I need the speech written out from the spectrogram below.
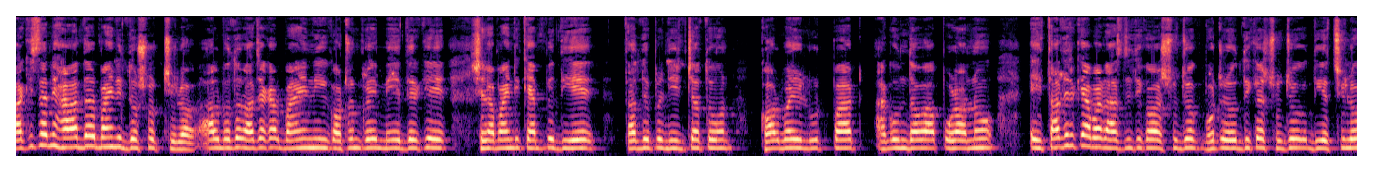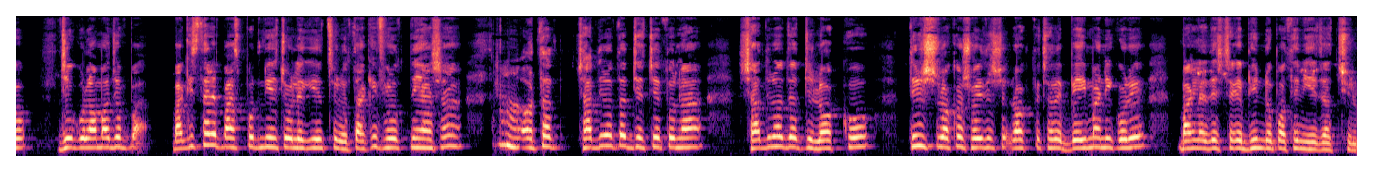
পাকিস্তানি হানাদার বাহিনীর দোসর ছিল, আলবদর রাজাকার বাহিনী গঠন করে মেয়েদেরকে সেনাবাহিনী ক্যাম্পে দিয়ে তাদের উপরে নির্যাতন, ঘরবাড়ি, লুটপাট, আগুন দেওয়া, পোড়ানো, এই তাদেরকে আবার রাজনীতি করার সুযোগ, ভোটের অধিকার সুযোগ দিয়েছিল। যে গোলাম আজম পাকিস্তানের পাসপোর্ট নিয়ে চলে গিয়েছিল, তাকে ফেরত নিয়ে আসা, অর্থাৎ স্বাধীনতার যে চেতনা, স্বাধীনতার যে লক্ষ্য, তিরিশ লক্ষ শহীদের রক্তের সাথে বেইমানি করে বাংলাদেশটাকে ভিন্ন পথে নিয়ে যাচ্ছিল।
